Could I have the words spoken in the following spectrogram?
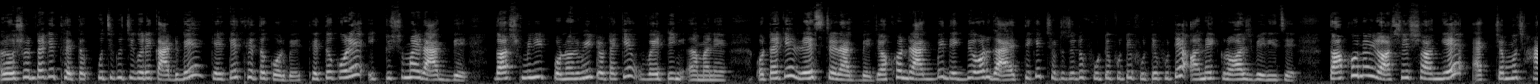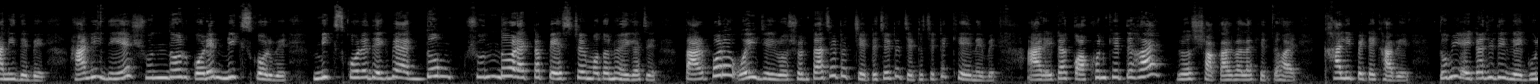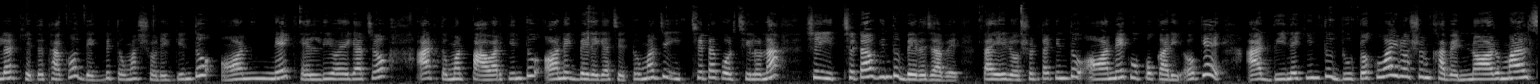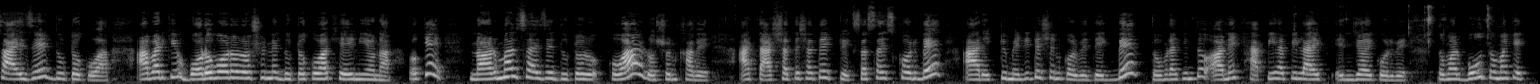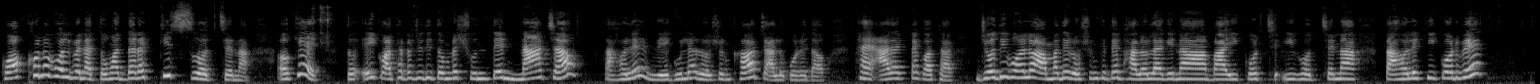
রসুনটাকে থেতো, কুচি কুচি করে কাটবে, কেটে থেতো করবে। থেতো করে একটু সময় রাখবে। দশ মিনিট, পনেরো মিনিট ওটাকে ওয়েটিং মানে ওটাকে রেস্টে রাখবে। যখন রাখবে, দেখবে ওর গায়ের থেকে ছোট ছোট ফুটে ফুটে ফুটে ফুটে অনেক রস বেরিয়েছে। তখন ওই রসের সঙ্গে এক চামচ হানি দেবে। হানি দিয়ে সুন্দর করে মিক্স করবে। মিক্স করে দেখবে একদম সুন্দর একটা পেস্টের মতন হয়ে গেছে। তারপরে ওই যে রসুনটা আছে, ওটা চেটে চেটে চেটে চেটে খেয়ে নেবে। আর এটা কখন খেতে হয়? রোজ সকালবেলা খেতে হয়। খালি পেটে খাবে। তুমি এটা যদি রেগুলার খেতে থাকো, দেখবে তোমার শরীর কিন্তু অনেক হেলদি হয়ে গেছো আর তোমার পাওয়ার কিন্তু অনেক বেড়ে গেছে। তোমার যে ইচ্ছেটা করছিল না সেই ইচ্ছেটাও কিন্তু বেড়ে যাবে। তাই এই রসুনটা কিন্তু অনেক উপকারী, ওকে? আর দিনে কিন্তু দুটো কোয়াই রসুন খাবে, নর্মাল সাইজের দুটো কোয়া। আবার কেউ বড় বড় রসুনের দুটো কোয়া খেয়ে নিও না, ওকে? নর্মাল সাইজের দুটো কোয়া রসুন খাবে। আর তার সাথে সাথে একটু এক্সারসাইজ করবে আর একটু মেডিটেশন করবে। দেখবে তোমরা কিন্তু অনেক হ্যাপি হ্যাপি লাইফ এনজয় করবে। তোমার বউ তোমাকে কখনো বলবে না, তোমার দ্বারা কিচ্ছু হচ্ছে না, ওকে? তো এই কথাটা যদি তোমরা শুনতে না চাও তাহলে রেগুলার রসুন খাওয়া চালু করে দাও। হ্যাঁ আর একটা কথা, যদি বলো আমাদের রসুন খেতে ভালো লাগে না বা ই করছে, ই হচ্ছে না, তাহলে কি করবে?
